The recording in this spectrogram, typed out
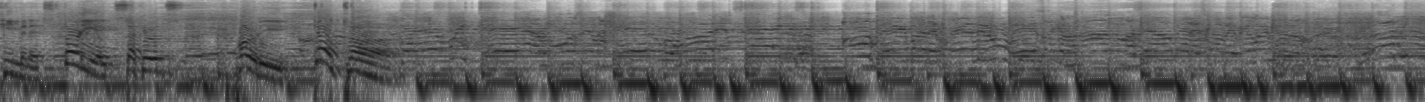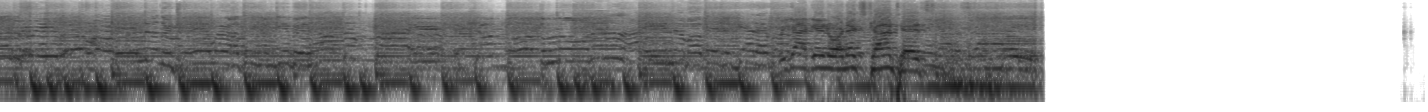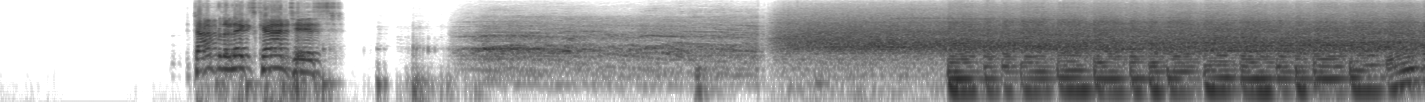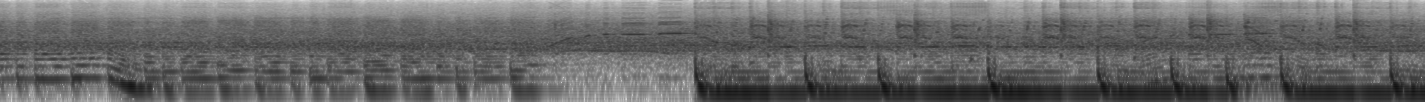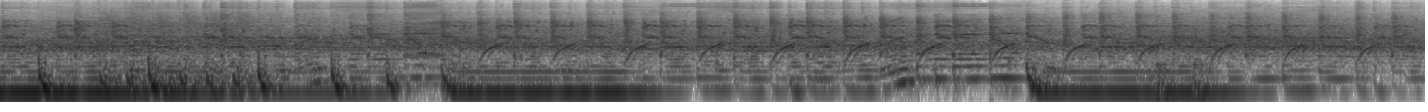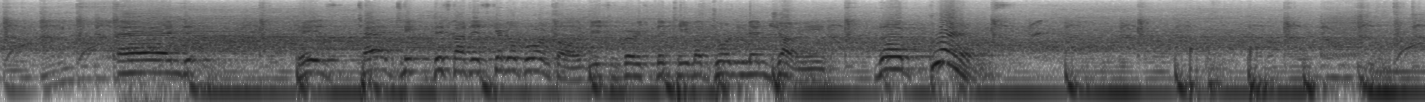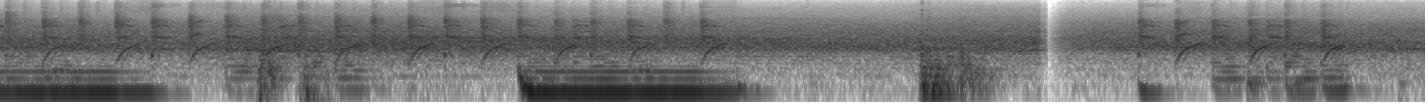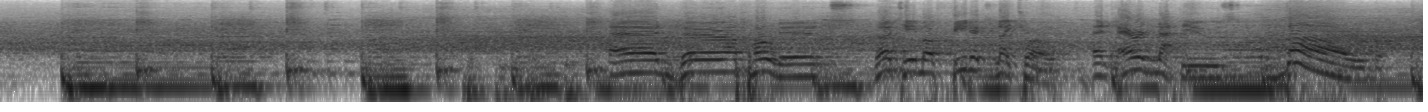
18 minutes, 38 seconds, Party Delta. We gotta get into our next contest. Time for the next contest. This contest is scheduled for one fall. Jason versus the team of Jordan and Johnny, the Granites. The team of Phoenix Nitro and Aaron Matthews, Vibe.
